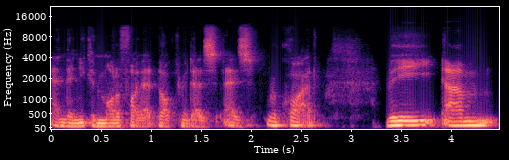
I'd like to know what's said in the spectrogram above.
and then you can modify that document as, as required. The, um,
